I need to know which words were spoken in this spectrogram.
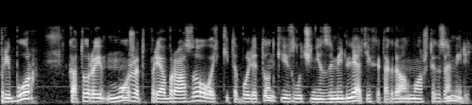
прибор, который может преобразовывать какие-то более тонкие излучения, замедлять их, и тогда он может их замерить.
